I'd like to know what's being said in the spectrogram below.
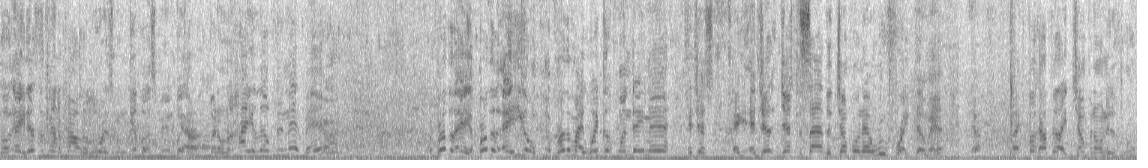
Well, hey, that's the kind of power the Lord is gonna give us, man. But but on a higher level than that, man. A brother, hey, a brother, hey, he gon' a brother might wake up one day, man, and just and, and just just decide to jump on that roof right there, man. Yep. Like fuck, I feel like jumping on this roof,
